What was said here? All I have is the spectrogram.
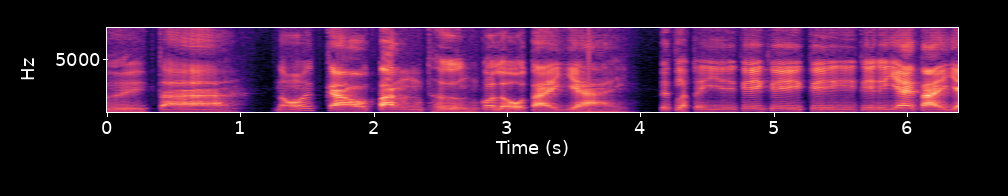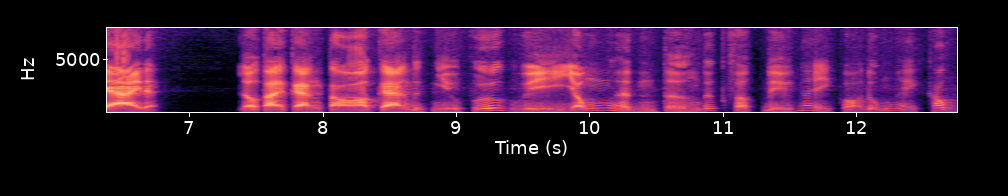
người ta nói cao tăng thường có lỗ tai dài tức là cái cái cái cái cái cái giái tai dài đó. Lỗ tai càng to càng được nhiều phước vì giống hình tượng đức phật điều này có đúng hay không?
